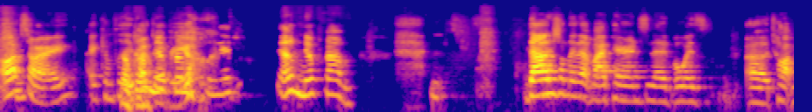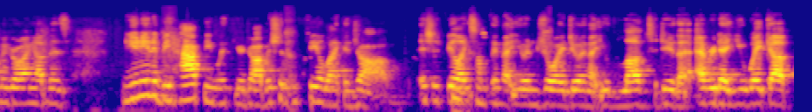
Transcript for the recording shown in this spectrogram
Oh, I'm sorry. I completely Okay. Talked no over you. problem. Oh, no problem. That was something that my parents and they've always uh, taught me growing up is you need to be happy with your job. It shouldn't feel like a job. It should feel like something that you enjoy doing, that you love to do. That every day you wake up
